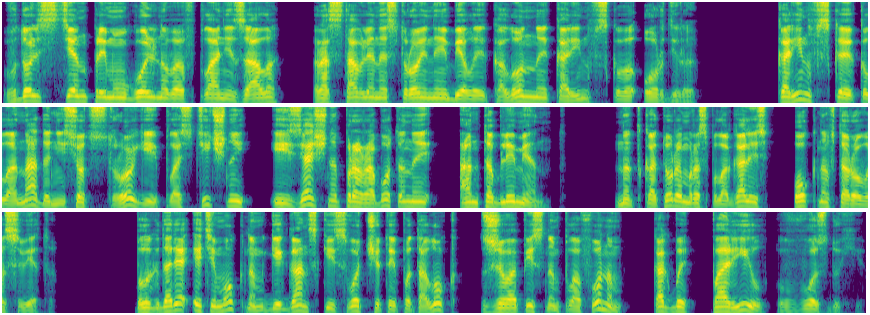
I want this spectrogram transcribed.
Вдоль стен прямоугольного в плане зала расставлены стройные белые колонны Каринфского ордера. Каринфская колоннада несет строгий, пластичный и изящно проработанный антаблемент, над которым располагались окна второго света. Благодаря этим окнам гигантский сводчатый потолок с живописным плафоном как бы парил в воздухе.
